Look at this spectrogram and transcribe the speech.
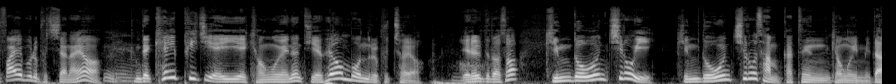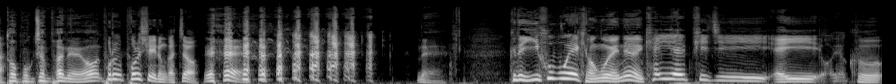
3, 5를 붙이잖아요. 음. 근데 KPGA의 경우에는 뒤에 회원번호를 붙여요. 예를 들어서 김도훈 752, 김도훈 753 같은 경우입니다. 더 복잡하네요. 포르, 포르쉐 이름 같죠? 네. 근데 이 후보의 경우에는 KLPGA 그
